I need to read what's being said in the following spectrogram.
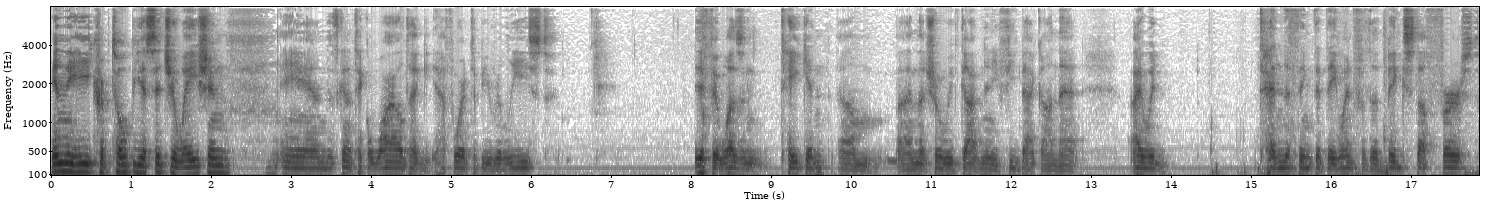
in the Cryptopia situation, and it's going to take a while to for it to be released. If it wasn't taken, um, I'm not sure we've gotten any feedback on that. I would tend to think that they went for the big stuff first,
